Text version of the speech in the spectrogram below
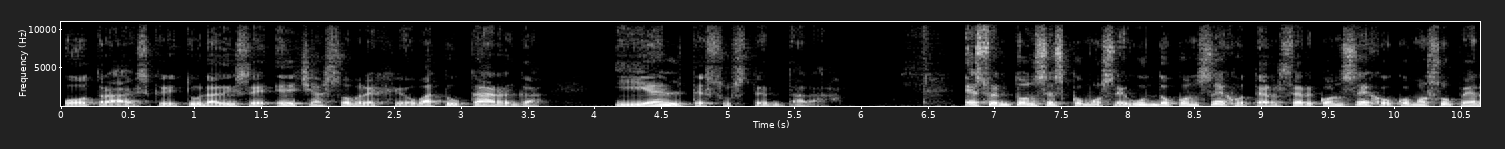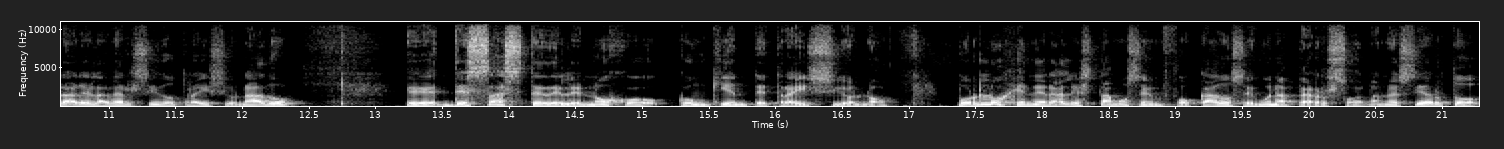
Otra escritura dice, echa sobre Jehová tu carga y Él te sustentará. Eso entonces como segundo consejo. Tercer consejo, cómo superar el haber sido traicionado. Eh, desaste del enojo con quien te traicionó. Por lo general estamos enfocados en una persona, ¿no es cierto?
